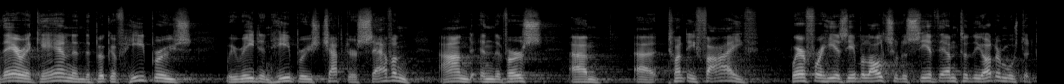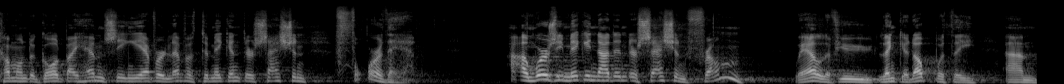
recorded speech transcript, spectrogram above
there again in the book of Hebrews, we read in Hebrews chapter 7 and in the verse um, uh, 25 Wherefore he is able also to save them to the uttermost that come unto God by him, seeing he ever liveth to make intercession for them. And where's he making that intercession from? Well, if you link it up with the um,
